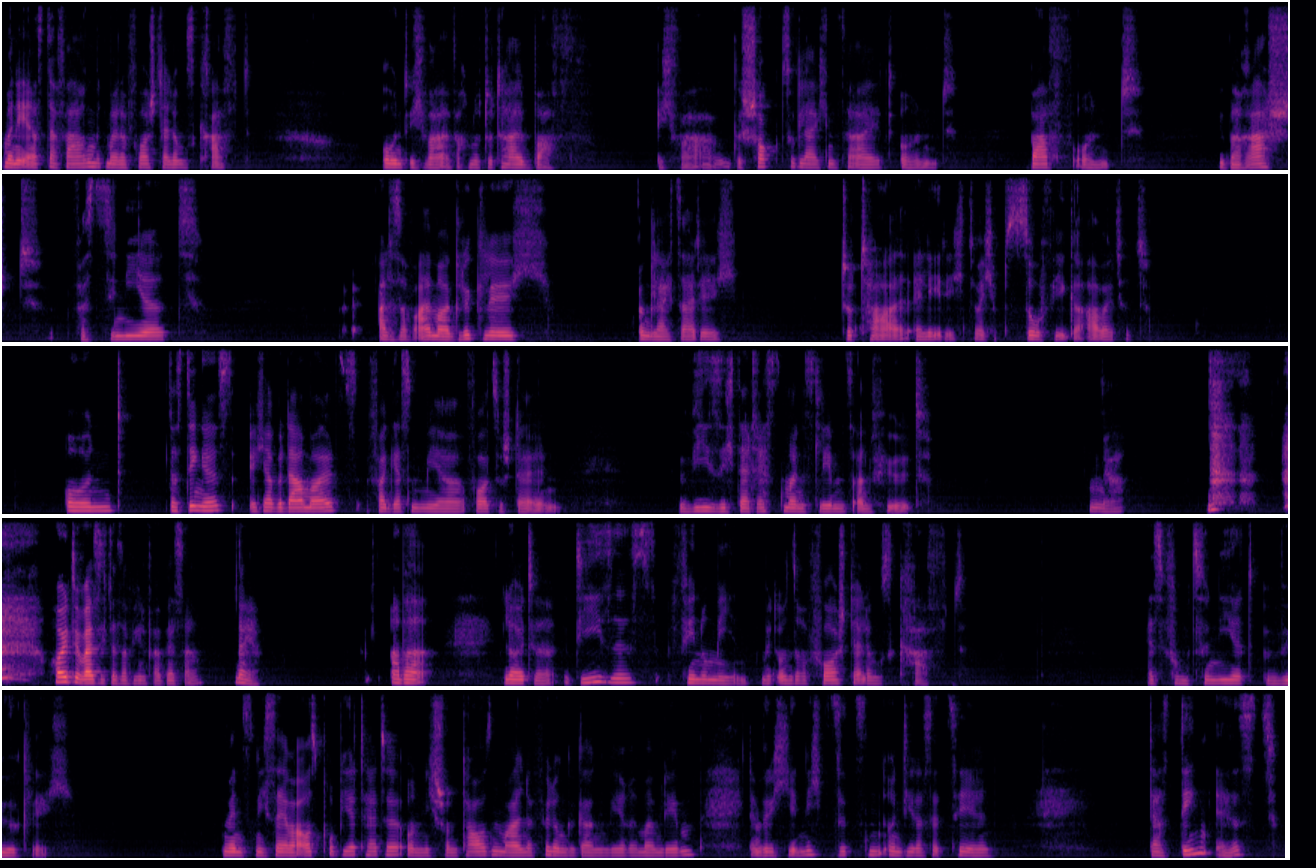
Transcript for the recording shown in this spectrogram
meine erste Erfahrung mit meiner Vorstellungskraft. Und ich war einfach nur total baff. Ich war geschockt zur gleichen Zeit und baff und überrascht, fasziniert, alles auf einmal glücklich und gleichzeitig total erledigt, weil ich habe so viel gearbeitet. Und das Ding ist, ich habe damals vergessen mir vorzustellen, wie sich der Rest meines Lebens anfühlt. Ja. Heute weiß ich das auf jeden Fall besser. Naja. Aber Leute, dieses Phänomen mit unserer Vorstellungskraft, es funktioniert wirklich. Wenn es nicht selber ausprobiert hätte und nicht schon tausendmal in Erfüllung gegangen wäre in meinem Leben, dann würde ich hier nicht sitzen und dir das erzählen. Das Ding ist,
